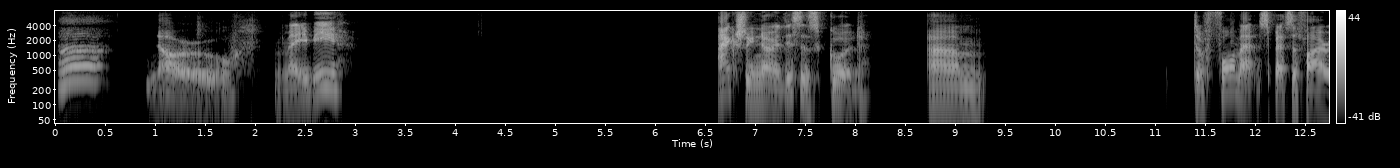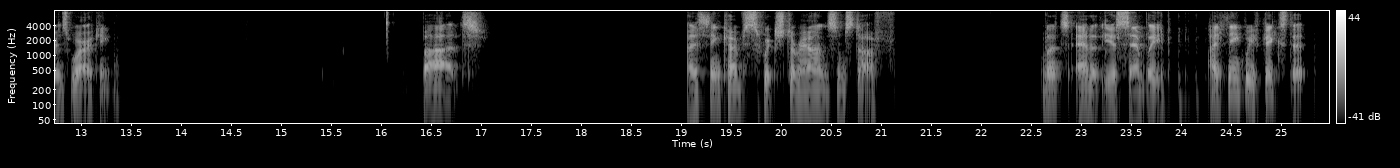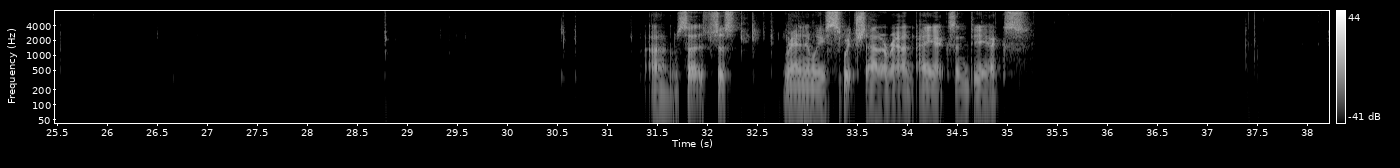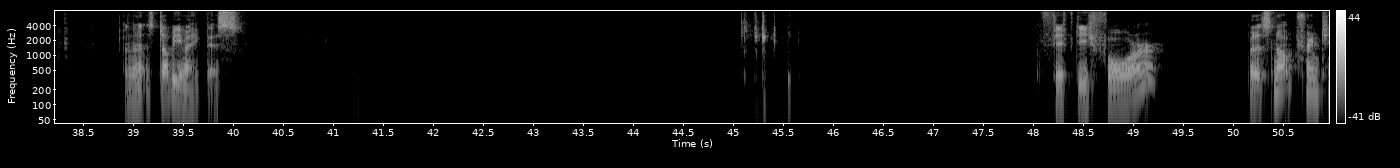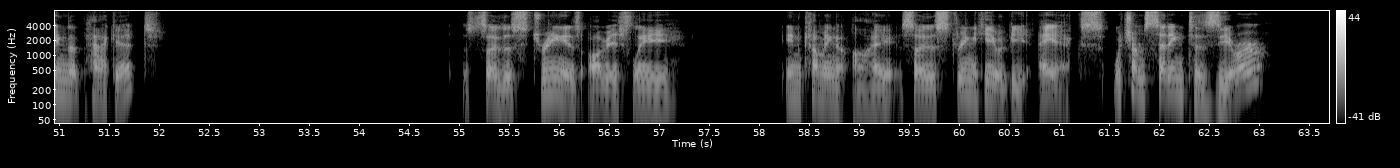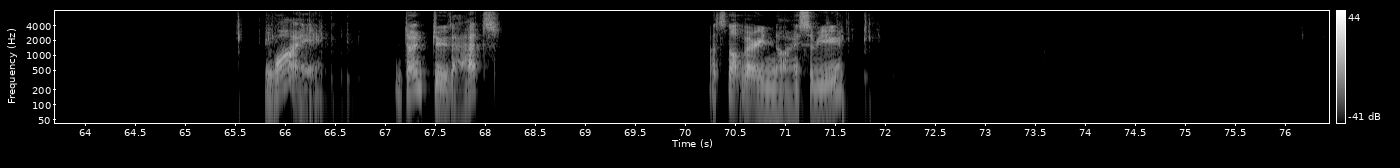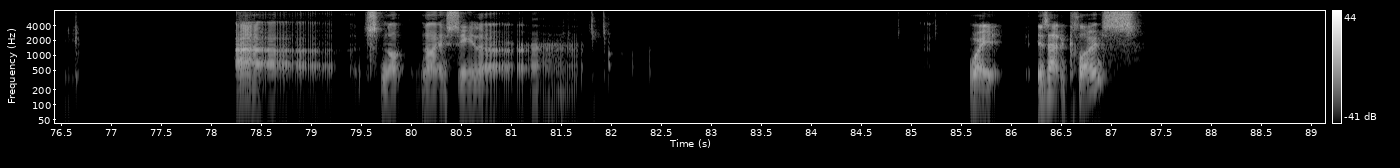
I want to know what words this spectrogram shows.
uh, no, maybe. Actually, no, this is good. Um, the format specifier is working. But I think I've switched around some stuff. Let's edit the assembly. I think we fixed it. Um, so let's just randomly switch that around, AX and DX. And let's wmake this. Fifty-four, but it's not printing the packet. So the string is obviously incoming i. So the string here would be ax, which I'm setting to zero. Why? Don't do that. That's not very nice of you. Uh, it's not nice either. Wait, is that close?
